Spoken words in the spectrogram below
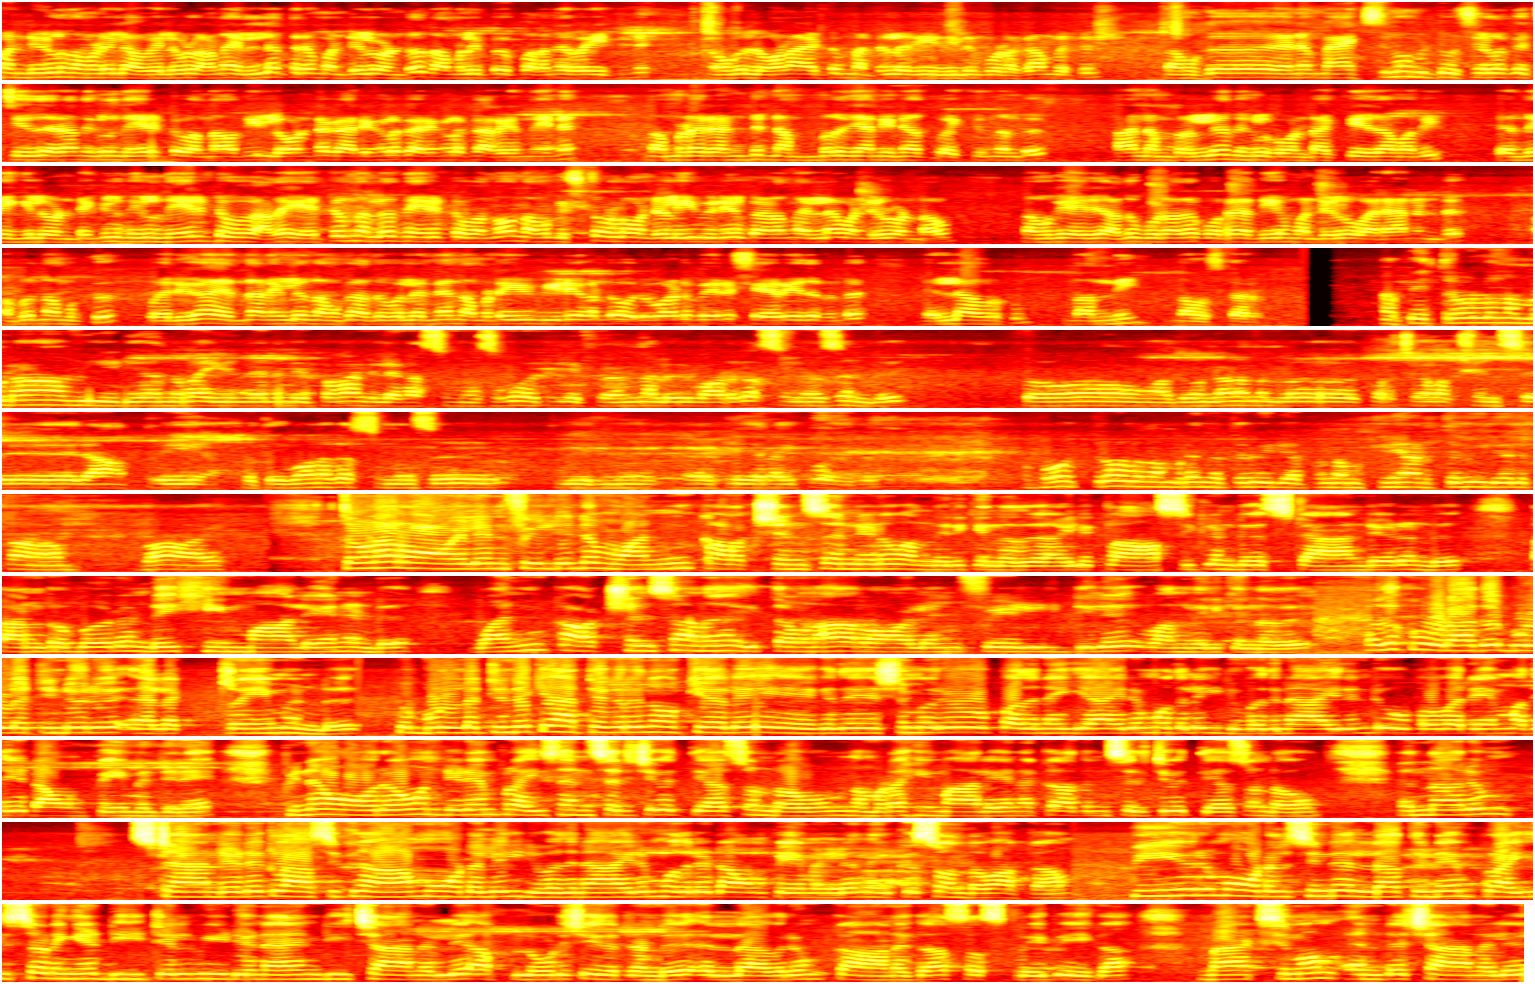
വണ്ടികൾ നമ്മുടെ കയ്യിൽ അവൈലബിൾ ആണ്. എല്ലാത്തരം വണ്ടികളും ഉണ്ട്. നമ്മളിപ്പോൾ പറഞ്ഞ റേറ്റിന് നമുക്ക് ലോണായിട്ടും മറ്റുള്ള രീതിയിലും കൊടുക്കാൻ പറ്റും. നമുക്ക് അതിന് മാക്സിമം വിട്ടുവീഴ്ചകളൊക്കെ ചെയ്തു തരാൻ നിങ്ങൾ നേരിട്ട് വന്നാൽ മതി. ലോണിന്റെ കാര്യങ്ങൾ കാര്യങ്ങളൊക്കെ അറിയുന്നതിന് നമ്മുടെ രണ്ട് നമ്പർ ഞാൻ ഇതിനകത്ത് വയ്ക്കുന്നുണ്ട്. ആ നമ്പറിൽ നിങ്ങൾ കോൺടാക്ട് ചെയ്താൽ മതി. എന്തെങ്കിലും ഉണ്ടെങ്കിൽ നിങ്ങൾ നേരിട്ട് അത് ഏറ്റവും നല്ലത് നേരിട്ട് വന്നോ. നമുക്ക് ഇഷ്ടമുള്ള വണ്ടികൾ ഈ വീഡിയോയിൽ കാണുന്ന എല്ലാ വണ്ടികളും ഉണ്ടാവും. നമുക്ക് അതുകൂടാതെ കുറേ അധികം വണ്ടികൾ വരാനുണ്ട്. അപ്പോൾ നമുക്ക് വരിക. എന്താണെങ്കിലും നമുക്ക് അതുപോലെ തന്നെ നമ്മുടെ ഈ വീഡിയോ കണ്ട് ഒരുപാട് പേര് ഷെയർ ചെയ്തിട്ടുണ്ട്. എല്ലാവർക്കും നന്ദി നമസ്കാരം. അപ്പോൾ ഇത്രേ ഉള്ളൂ നമ്മുടെ വീഡിയോ ഒന്ന് വൈകുന്നേരം ഇപ്പോൾ കണ്ടില്ല കസ്റ്റമേഴ്സ് പോയിട്ടില്ല? ഇപ്പോഴും നല്ല ഒരുപാട് കസ്റ്റമേഴ്സ് ഉണ്ട്. അപ്പോൾ അതുകൊണ്ടാണ് നമ്മൾ കുറച്ച് കളക്ഷൻസ് രാത്രി അപ്പോഴത്തേക്കാണ് കസ്റ്റമേഴ്സ് തീർന്ന് ക്ലിയർ ആയി പോയത്. അപ്പോൾ ഇത്രേ ഉള്ളൂ നമ്മുടെ ഇന്നത്തെ വീഡിയോ അപ്പോൾ നമുക്കിനി അടുത്ത വീഡിയോയിൽ കാണാം. ബായ് ഇത്തവണ റോയൽ എൻഫീൽഡിന്റെ വൺ കളക്ഷൻസ് തന്നെയാണ് വന്നിരിക്കുന്നത്. അതിൽ ക്ലാസിക് ഉണ്ട് സ്റ്റാൻഡേർഡ് ഉണ്ട് തണ്ടർബേർഡ് ഉണ്ട് ഹിമാലയൻ ഉണ്ട്. വൺ കളക്ഷൻസ് ആണ് ഇത്തവണ റോയൽ എൻഫീൽഡിൽ വന്നിരിക്കുന്നത്. അത് കൂടാതെ ബുള്ളറ്റിന്റെ ഒരു ഇലക്ട്രയും ഉണ്ട്. ഇപ്പോൾ ബുള്ളറ്റിന്റെ കാറ്റഗറി നോക്കിയാൽ ഏകദേശം ഒരു പതിനയ്യായിരം മുതൽ ഇരുപതിനായിരം രൂപ വരെയും മതി ഡൗൺ പേയ്മെന്റിന് പിന്നെ ഓരോ വണ്ടിയുടെയും പ്രൈസ് അനുസരിച്ച് വ്യത്യാസം ഉണ്ടാവും. നമ്മുടെ ഹിമാലയനൊക്കെ അതനുസരിച്ച് വ്യത്യാസം ഉണ്ടാവും. എന്നാലും സ്റ്റാൻഡേർഡ് ക്ലാസിക് ആ മോഡൽ ഇരുപതിനായിരം മുതൽ ഡൗൺ പേയ്മെന്റിൽ നിങ്ങൾക്ക് സ്വന്തമാക്കാം. ഇപ്പോൾ ഈ ഒരു മോഡൽസിന്റെ എല്ലാത്തിന്റെയും പ്രൈസ് അടങ്ങിയ ഡീറ്റെയിൽ വീഡിയോ ഞാൻ എന്റെ ഈ ചാനലിൽ അപ്ലോഡ് ചെയ്തിട്ടുണ്ട്. എല്ലാവരും കാണുക സബ്സ്ക്രൈബ് ചെയ്യുക. മാക്സിമം എന്റെ ചാനൽ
